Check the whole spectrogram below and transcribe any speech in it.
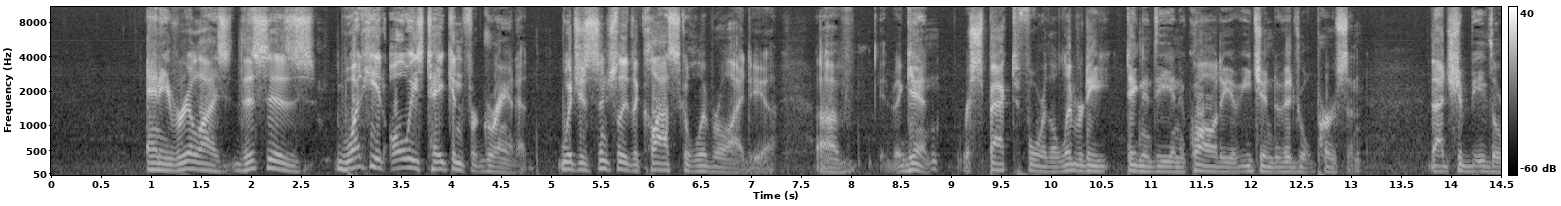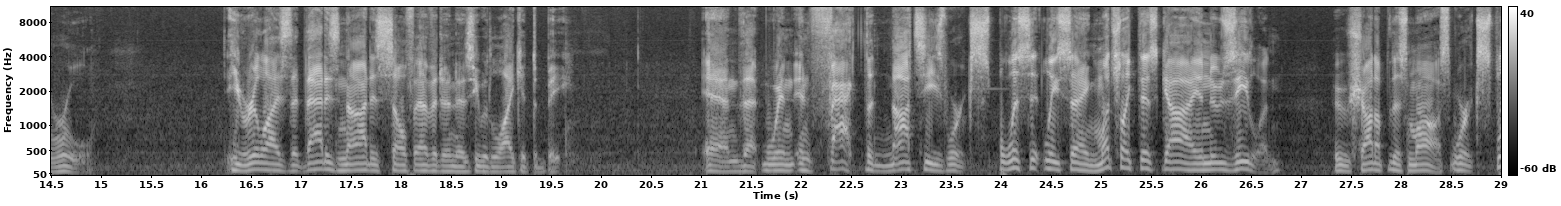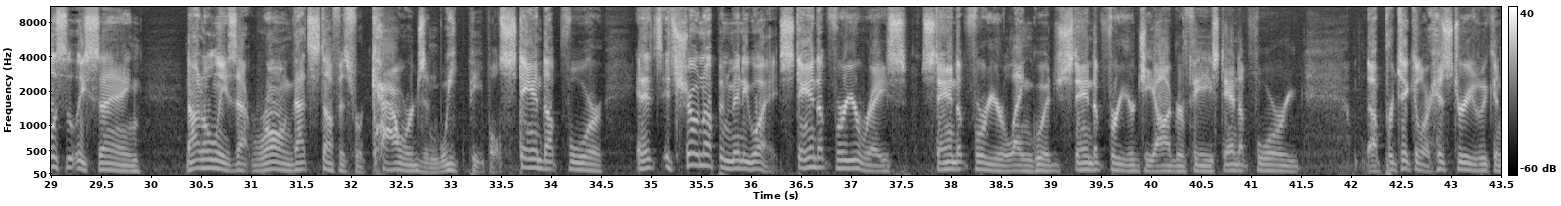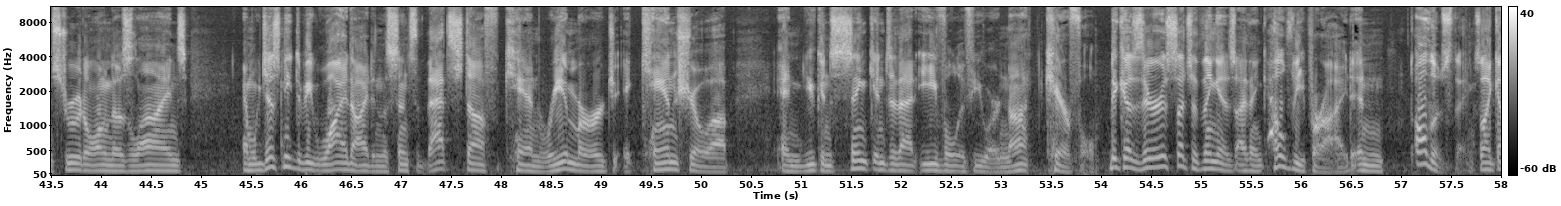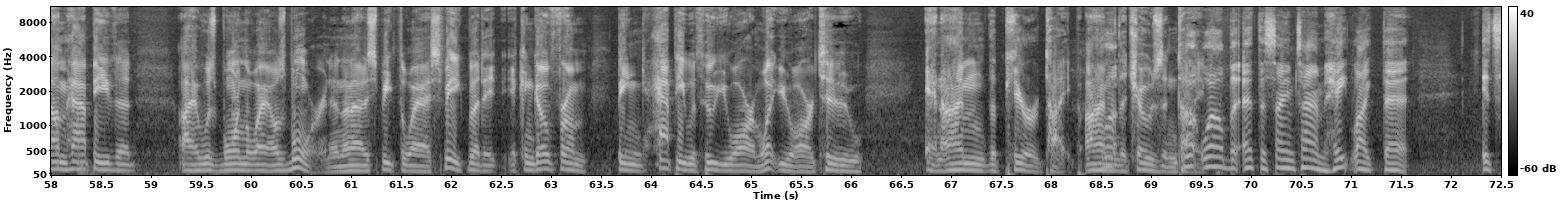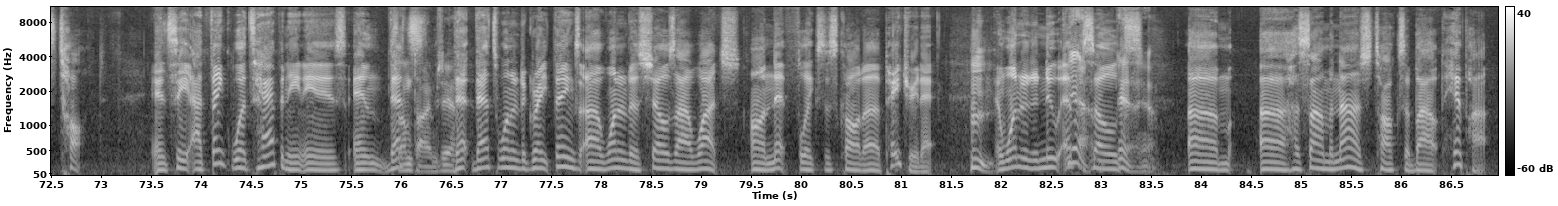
And he realized this is what he had always taken for granted, which is essentially the classical liberal idea of, again, respect for the liberty, dignity, and equality of each individual person. That should be the rule he realized that that is not as self-evident as he would like it to be. And that when in fact the nazis were explicitly saying much like this guy in new zealand who shot up this mosque were explicitly saying not only is that wrong that stuff is for cowards and weak people. Stand up for and it's it's shown up in many ways. Stand up for your race stand up for your language stand up for your geography stand up for a particular history as we construe it along those lines and we just need to be wide eyed in the sense that that stuff can reemerge, it can show up, and you can sink into that evil if you are not careful. Because there is such a thing as, I think, healthy pride and all those things. Like, I'm happy that I was born the way I was born and that I speak the way I speak, but it, it can go from being happy with who you are and what you are to, and I'm the pure type, I'm Well- the chosen type. Well, well, but at the same time, hate like that, it's taught. And see, I think what's happening is, and that's Sometimes, yeah. that, that's one of the great things. Uh, one of the shows I watch on Netflix is called uh, Patriot Act, and one of the new Hmm. Yeah, episodes, yeah, Um, uh, Hasan Minhaj talks about hip hop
